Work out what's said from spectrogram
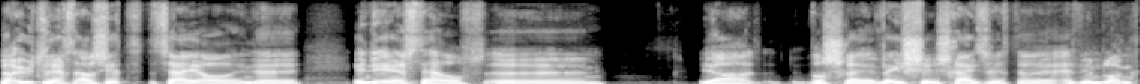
Nou, Utrecht AZ, dat zei je al. In de, in de eerste helft ja, was, wees scheidsrechter Edwin Blank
